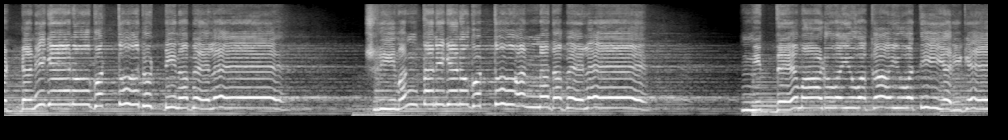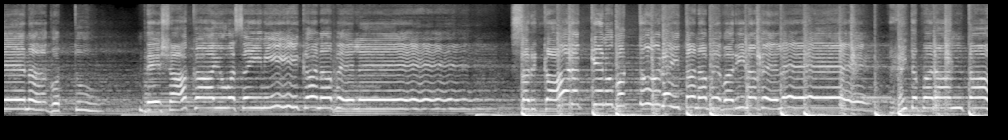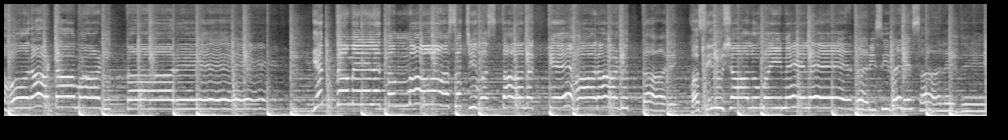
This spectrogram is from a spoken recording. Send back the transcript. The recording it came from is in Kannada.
ದಡ್ಡನಿಗೇನು ಗೊತ್ತು ದುಡ್ಡಿನ ಬೆಲೆ? ಶ್ರೀಮಂತನಿಗೇನು ಗೊತ್ತು ಅನ್ನದ ಬೆಲೆ? ನಿದ್ದೆ ಮಾಡುವ ಯುವಕ ಯುವತಿಯರಿಗೇನ ಗೊತ್ತು? ದೇಶ ಕಾಯುವ ಸೈನಿಕನ ಬೆಲೆ? ಹಸಿರು ಶಾಲು ಮೈ ಮೇಲೆ ಧರಿಸಿದರೆ ಸಾಲದೆ.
